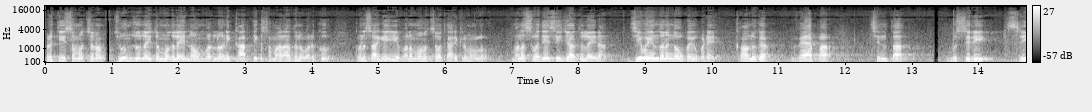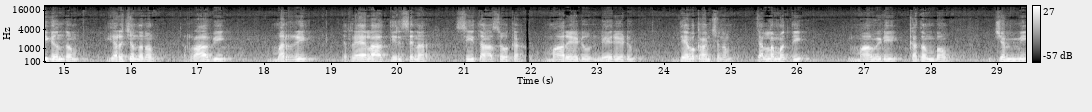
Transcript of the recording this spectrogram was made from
ప్రతి సంవత్సరం జూన్ జూలైతో మొదలై నవంబర్లోని కార్తీక సమారాధన వరకు కొనసాగే ఈ వనమహోత్సవ కార్యక్రమంలో మన స్వదేశీ జాతులైన జీవ ఇంధనంగా ఉపయోగపడే కానుగ వేప చింత ఉసిరి శ్రీగంధం ఎర్రచందనం రావి మర్రి రేల దిరిసెన సీత అశోక మారేడు నేరేడు దేవకాంచనం తెల్లమద్ది మామిడి కదంబం జమ్మి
